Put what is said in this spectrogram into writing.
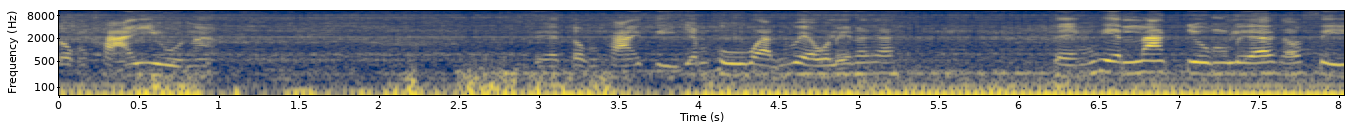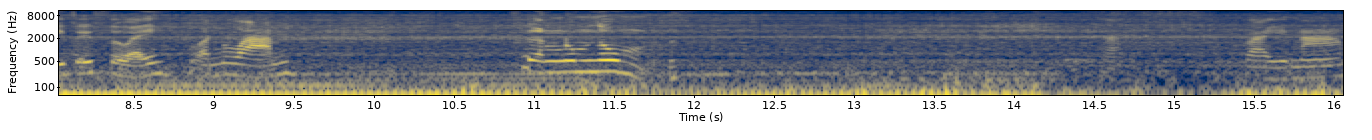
ตรงท้ายอยู่นะเรือตรงท้ายสีชมพูหวานแหววเลยนะคะ แสงเทียนลากจูงเรือเขาสีสวยๆหวานๆเครื่องนุ่มๆค่ะใส่น้ำ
